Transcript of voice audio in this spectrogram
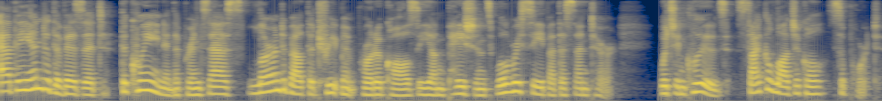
At the end of the visit, the Queen and the Princess learned about the treatment protocols the young patients will receive at the center, which includes psychological support.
